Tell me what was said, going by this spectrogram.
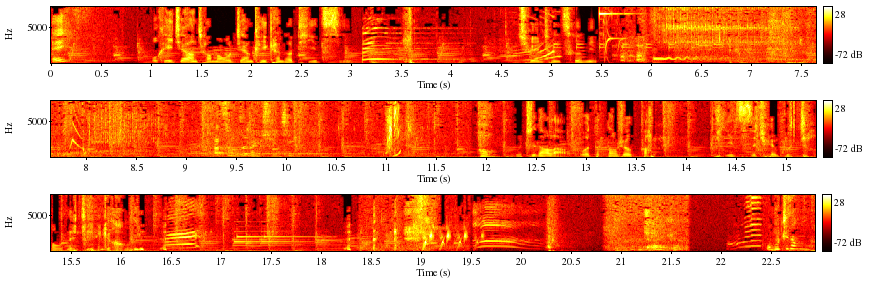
哎，我可以这样唱吗？我这样可以看到题词，全程侧面。他从这边取景。哦，我知道了，我到时候把。题词全部抄在这个后面。我不知道呢。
